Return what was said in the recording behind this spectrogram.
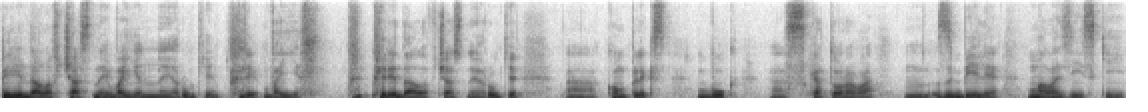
передала в частные военные руки, или воен, передала в частные руки а, комплекс БУК, а, с которого м, сбили малазийский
